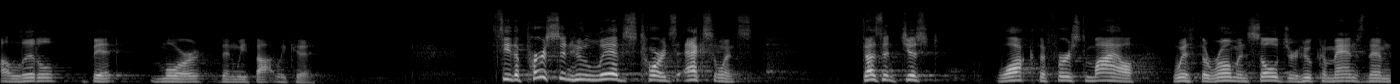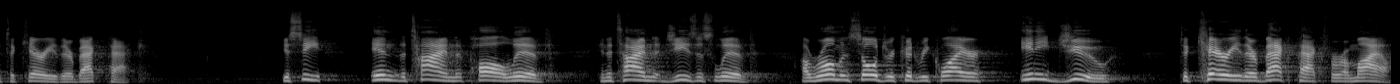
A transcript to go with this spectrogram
a little bit more than we thought we could. See, the person who lives towards excellence doesn't just walk the first mile with the Roman soldier who commands them to carry their backpack. You see, in the time that Paul lived, in the time that Jesus lived, a Roman soldier could require any Jew to carry their backpack for a mile.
